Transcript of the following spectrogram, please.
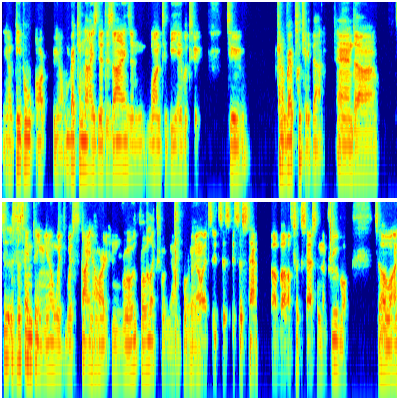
you know people are you know recognize their designs and want to be able to to kind of replicate that. And uh it's, it's the same thing you know with with steinhart and rolex for example. You know it's it's a, it's a stamp of, uh, of success and approval so i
